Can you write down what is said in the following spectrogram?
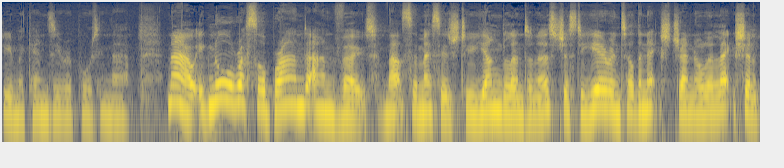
Hugh Mackenzie reporting there. Now, ignore Russell Brand and vote. That's the message to young Londoners just a year until the next general election.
